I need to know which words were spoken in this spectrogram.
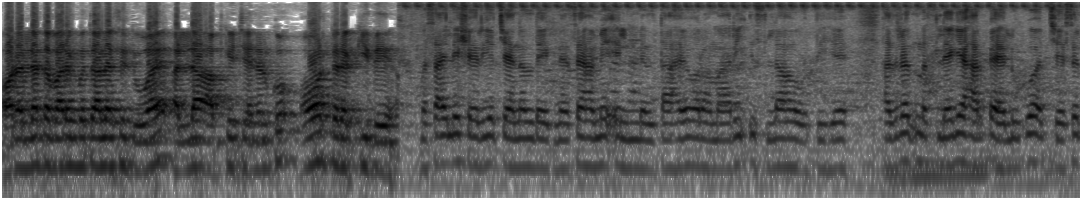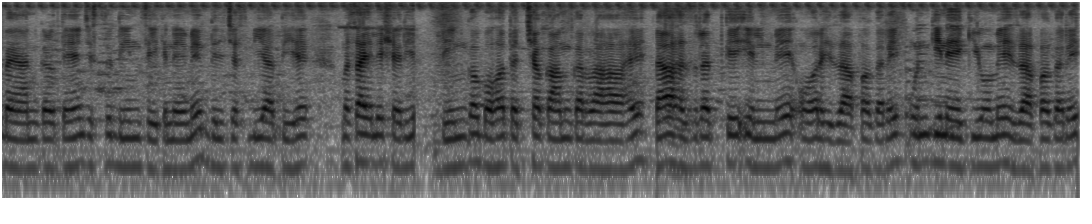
اور اللہ تبارک بطالہ سے دعا ہے، اللہ آپ کے چینل کو اور ترقی دے۔ مسائل شریعت چینل دیکھنے سے ہمیں علم ملتا ہے اور ہماری اصلاح ہوتی ہے۔ حضرت مسئلے کے ہر پہلو کو اچھے سے بیان کرتے ہیں، جس سے دین سیکھنے میں دلچسپی آتی ہے۔ مسائل شریعت دین کا بہت اچھا کام کر رہا ہے۔ لا حضرت کے علم میں اور اضافہ کرے ان کی نیکیوں میں اضافہ کرے۔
